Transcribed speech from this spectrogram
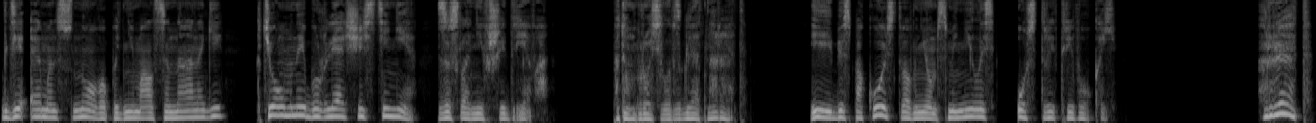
где Эммон снова поднимался на ноги, к темной бурлящей стене, заслонившей древо. Потом бросила взгляд на Ред, и беспокойство в нем сменилось острой тревогой. «Ред!»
